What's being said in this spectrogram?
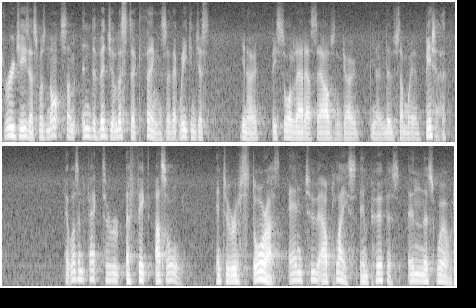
through Jesus, was not some individualistic thing so that we can just, you know, be sorted out ourselves and go, you know, live somewhere better. It was, in fact, to affect us all and to restore us and to our place and purpose in this world.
